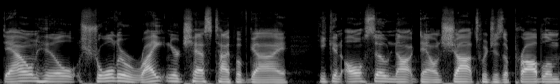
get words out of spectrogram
downhill, shoulder right in your chest type of guy. He can also knock down shots, which is a problem.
